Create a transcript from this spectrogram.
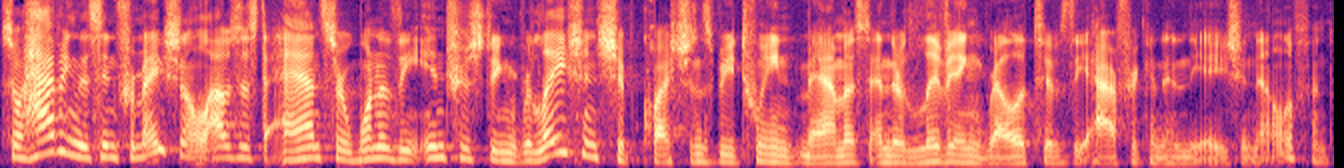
So having this information allows us to answer one of the interesting relationship questions between mammoths and their living relatives, the African and the Asian elephant,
